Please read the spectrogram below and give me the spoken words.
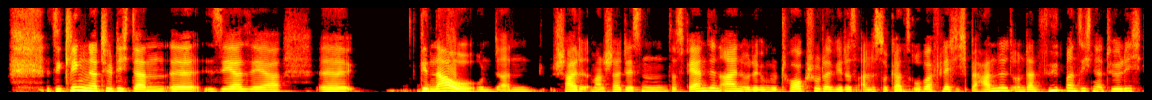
sie klingen natürlich dann äh, sehr, sehr äh, genau und dann schaltet man stattdessen das Fernsehen ein oder irgendeine Talkshow, da wird das alles so ganz oberflächlich behandelt und dann fühlt man sich natürlich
